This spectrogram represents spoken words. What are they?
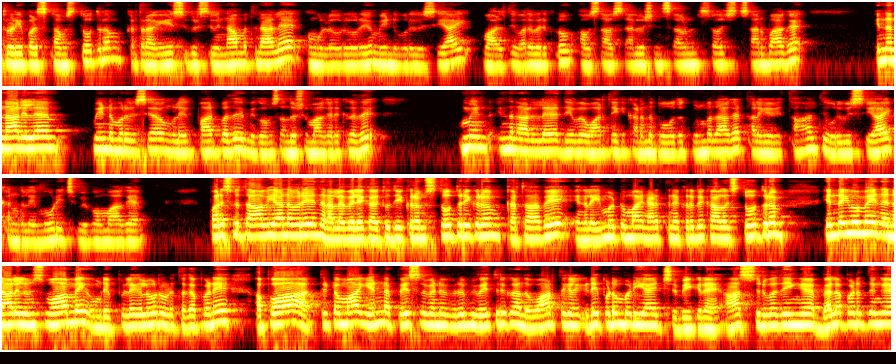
கர்த்தருடைய பரிசுநாம ஸ்தோத்திரம். கர்த்தராக இயேசு கிறிஸ்துவின் நாமத்தினாலே உங்கள் ஒருவரையும் மீண்டும் ஒரு விசையாய் வாழ்த்து வரவேற்கிறோம். அவசார் சால்வேஷன் சர்ச் சார்பாக இந்த நாளில மீண்டும் ஒரு விஷயம் உங்களை பார்ப்பது மிகவும் சந்தோஷமாக இருக்கிறது. மீண்டும் இந்த நாளில் தேவ வார்த்தைக்கு கடந்து போவதற்கு முன்பதாக தலையை தாழ்த்தி ஒரு விஷயாய் கண்களை மூடி விபமாக பரிசுத்த ஆவியானவரே இந்த நல்ல வேலைக்காக துதிக்கிறோம் ஸ்தோத்திரிக்கிறோம். கர்த்தாவே எங்களை இம்மட்டுமாய் நடத்தின கிருபிக்காக ஸ்தோத்திரம். இந்த தெய்வமே இந்த நாளிலும் சுவாமி உங்களுடைய பிள்ளைகளோடு ஒரு தகப்பனே அப்பா திட்டமா என்ன பேச வேண்டும் விரும்பி வைத்திருக்க அந்த வார்த்தைகளை இடைப்படும்படியாய் செபிக்கிறேன் ஆசிர்வதிங்க பலப்படுத்துங்க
